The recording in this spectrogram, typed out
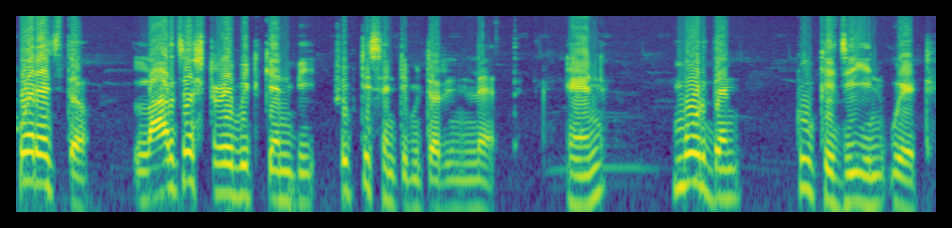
whereas the largest rabbit can be 50 cm in length and more than 2 kg in weight.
